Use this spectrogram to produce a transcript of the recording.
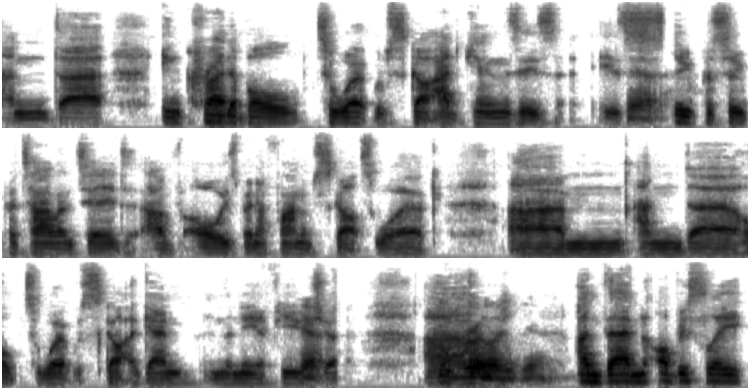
and uh, incredible to work with Scott Adkins. is is Yeah. super super talented. I've always been a fan of Scott's work, um, and uh, hope to work with Scott again in the near future. He's Um, brilliant. Yeah. and then obviously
